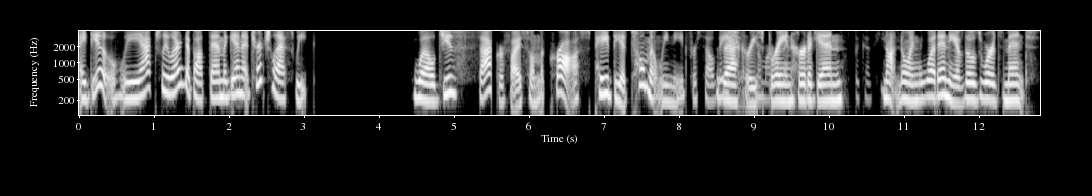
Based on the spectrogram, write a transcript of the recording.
I do. We actually learned about them again at church last week. Well, Jesus' sacrifice on the cross paid the atonement we need for salvation. Zachary's brain hurt again, not knowing what any of those words meant.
